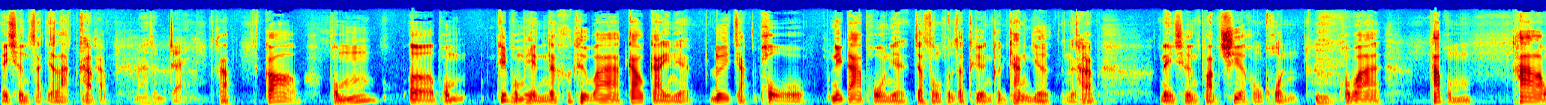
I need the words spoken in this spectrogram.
ในเชิงสัญลักษณ์ครับนะครับน่าสนใจครับ ก็ผมเออผมที่ผมเห็นนะก็คือว่าก้าวไกลเนี่ยด้วยจากโพล นิด้าโพลเนี่ยจะส่งผลสะเทือนค่อนข้างเยอะนะคครัรับบในเชิงความเชื่อของคนอืมเพราะว่าถ้าผมถ้าเรา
